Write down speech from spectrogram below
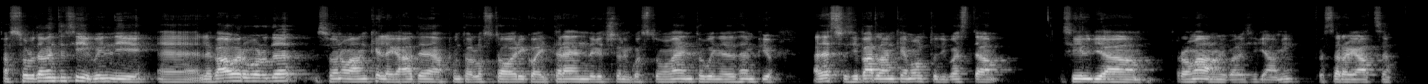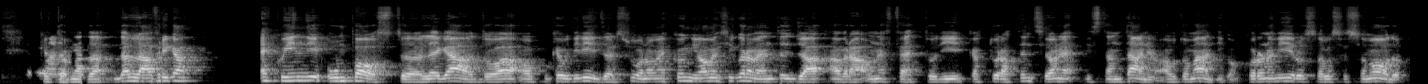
Assolutamente sì, quindi eh, le power word sono anche legate appunto allo storico, ai trend che ci sono in questo momento, quindi ad esempio adesso si parla anche molto di questa Silvia Romano, mi pare si chiami, questa ragazza che è tornata dall'Africa e quindi un post legato a o che utilizza il suo nome e cognome sicuramente già avrà un effetto di cattura attenzione istantaneo, automatico. Coronavirus allo stesso modo,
